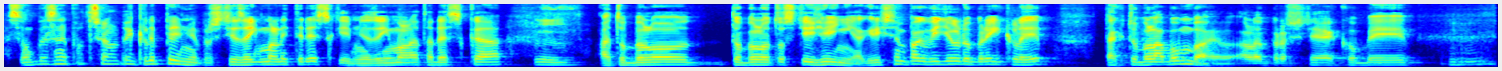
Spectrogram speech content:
Já jsem vůbec nepotřeboval ty klipy, mě prostě zajímaly ty desky, mě zajímala ta deska mm. a to bylo, to bylo to stěžení. A když jsem pak viděl dobrý klip, tak to byla bomba, jo. ale prostě jakoby mm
